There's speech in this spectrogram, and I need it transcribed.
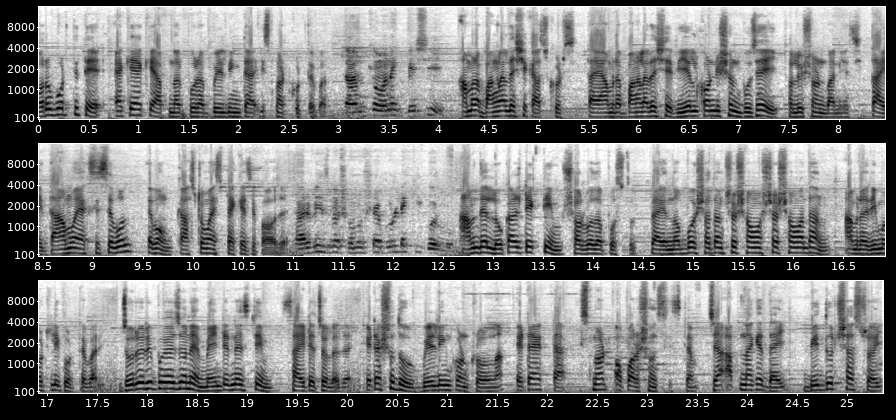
পরবর্তীতে একে একে আপনার পুরো বিল্ডিংটা স্মার্ট করতে পারেন। দাম কি অনেক বেশি? আমরা বাংলাদেশে কাজ করছি তাই আমরা বাংলাদেশের রিয়েল কন্ডিশন বুঝেই সলিউশন বানিয়েছি। তাই দামও অ্যাক্সেসেবল এবং কাস্টমাইজ প্যাকেজে পাওয়া যায়। সার্ভিস বা সমস্যায় পড়লে কি করব? আমাদের লোকাল টেক টিম সর্বদা প্রস্তুত। প্রায় নব্বই শতাংশ সমস্যার সমাধান আমরা রিমোটলি করতে পারি। জরুরি প্রয়োজনে মেইনটেনেন্স টিম সাইটে চলে যায়। এটা শুধু বিল্ডিং কন্ট্রোল না এটা একটা স্মার্ট অপারেশন সিস্টেম, যা আপনাকে দেয় বিদ্যুৎ সাশ্রয়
